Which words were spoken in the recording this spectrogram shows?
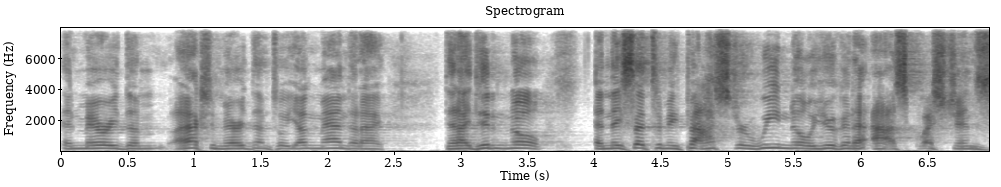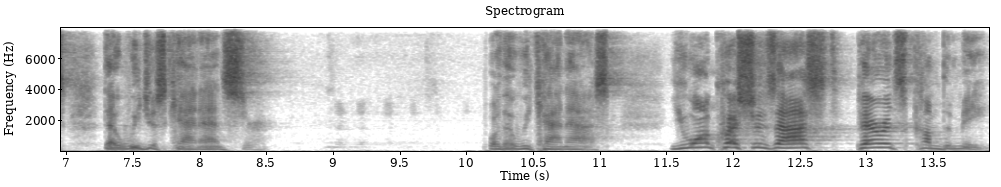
and married them. I actually married them to a young man that I, that I didn't know. And they said to me, Pastor, we know you're going to ask questions that we just can't answer or that we can't ask. You want questions asked? Parents, come to me.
